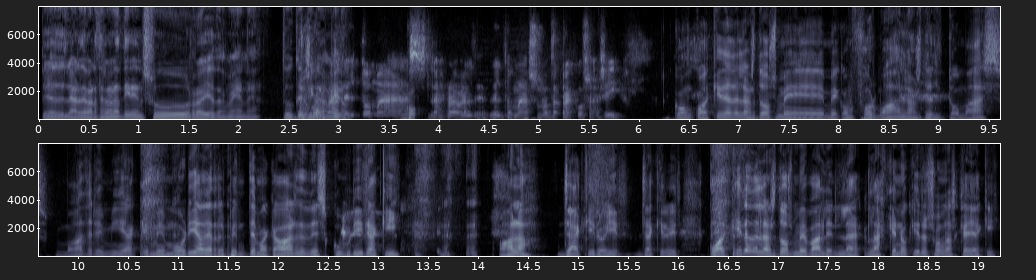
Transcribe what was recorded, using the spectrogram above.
Pero las de Barcelona tienen su rollo también, ¿eh? ¿Tú qué las bravas del Tomás, las bravas del Tomás son otra cosa, sí. Con cualquiera de las dos me, conformo. Ah, las del Tomás. Madre mía, qué memoria de repente me acabas de descubrir aquí. ¡Hala! Ya quiero ir, ya quiero ir. Cualquiera de las dos me valen. las que no quiero son las que hay aquí.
